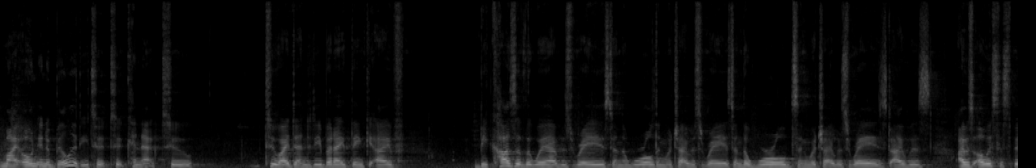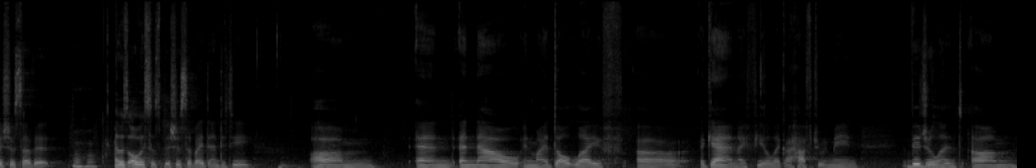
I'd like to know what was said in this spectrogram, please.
my own inability to, to connect to, to identity, but I think I've, because of the way I was raised and the world in which I was raised and the worlds in which I was raised, I was, I was always suspicious of it. I was always suspicious of identity. Um, and, and now in my adult life, uh, again, I feel like I have to remain vigilant. Um,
